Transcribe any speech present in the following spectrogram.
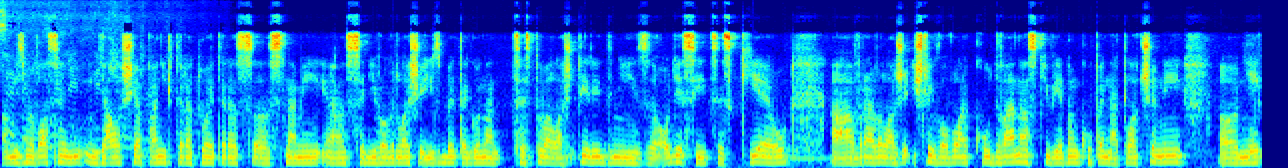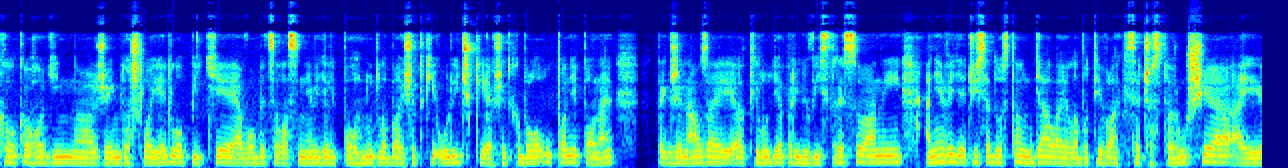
A my sme vlastne ďalšia pani, ktorá tu aj teraz e, s nami e, sedí vo vedľajšej izbe, tak ona cestovala 4 dní z Odesy cez Kiev a vravela, že išli vo vlaku 12 v jednom kúpe natlačení, e, niekoľko hodín, že im došlo jedlo, pitie a vôbec sa vlastne nevedeli pohnúť, lebo aj všetky uličky a všetko bolo úplne plné. Takže naozaj e, tí ľudia prídu vystresovaní a nevedia, či sa dostanú ďalej, lebo tie vlaky sa často rušia, aj e,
